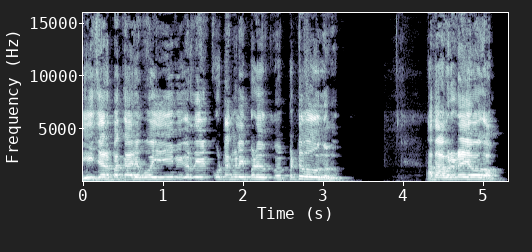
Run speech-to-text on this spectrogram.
ഈ ചെറുപ്പക്കാർ പോയി ഈ വികൃതി കൂട്ടങ്ങളിൽ പെടു- പെട്ടുപോകുന്നതും അത് അവരുടെ യോഗം.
